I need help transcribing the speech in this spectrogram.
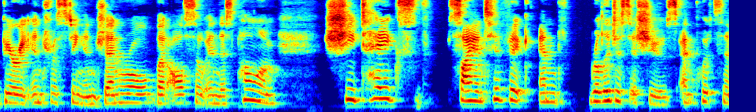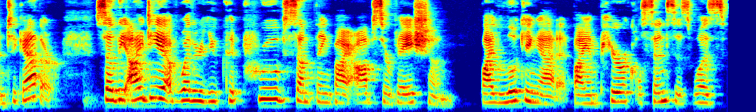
very interesting in general, but also in this poem. She takes scientific and religious issues and puts them together. So the idea of whether you could prove something by observation, by looking at it, by empirical senses was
